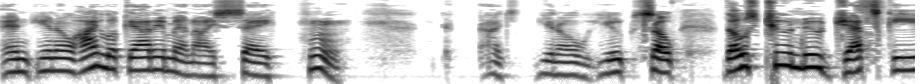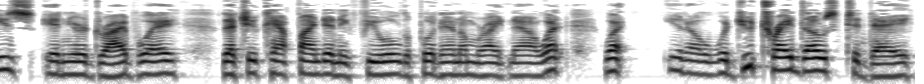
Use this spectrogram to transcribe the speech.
And, you know, I look at him and I say, hmm, I, you know, you, so those two new jet skis in your driveway that you can't find any fuel to put in them right now, what, what, you know, would you trade those today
